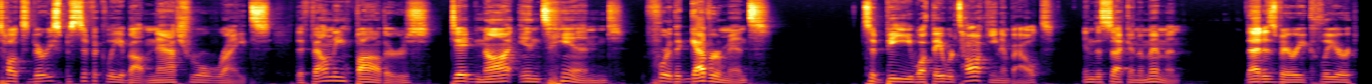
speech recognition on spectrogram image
talks very specifically about natural rights. The founding fathers did not intend for the government to be what they were talking about in the Second Amendment. That is very clear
